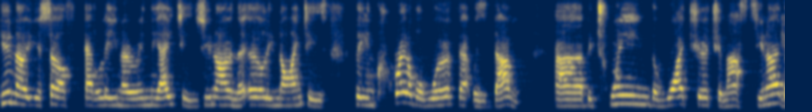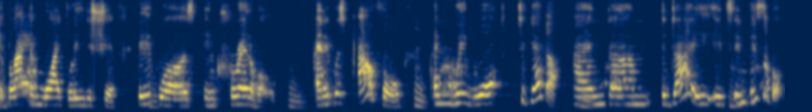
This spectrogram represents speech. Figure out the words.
you know yourself, Katalina, in the 80s, you know, in the early 90s, the incredible work that was done uh, between the white church and us, you know, the black and white leadership. It mm. was incredible mm. and it was powerful. Mm. And we walked together. And um, today it's invisible.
